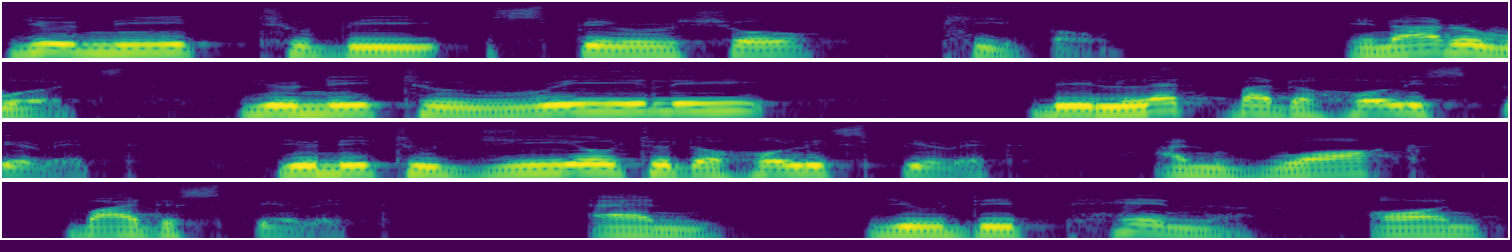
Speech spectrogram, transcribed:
you need to be spiritual people. In other words, you need to really be led by the Holy Spirit. You need to yield to the Holy Spirit and walk by the Spirit. And you depend on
